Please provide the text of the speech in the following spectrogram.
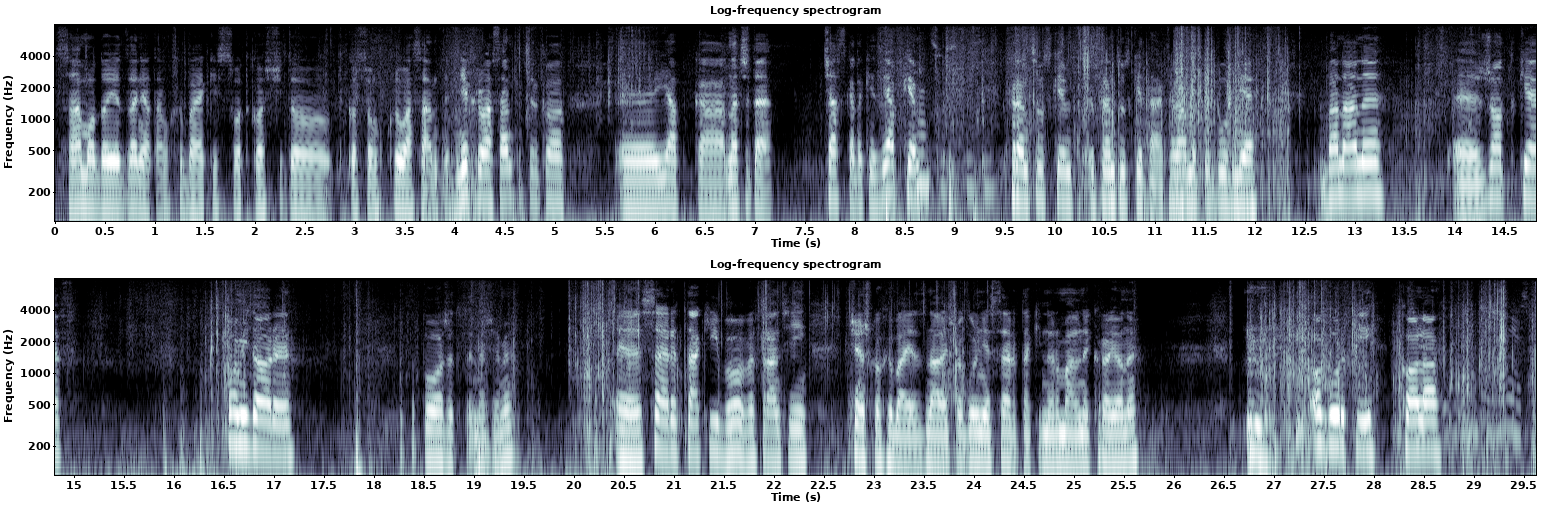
samo do jedzenia tam chyba jakieś słodkości to tylko są croissanty. Nie croissanty, tylko y, jabłka, znaczy te ciastka takie z jabłkiem francuskie, francuskie tak. Mamy tu głównie banany, e, rzodkiew, pomidory. To położę tutaj na ziemię. E, Ser taki, bo we Francji ciężko chyba jest znaleźć ogólnie ser taki normalny, krojony. Ogórki, kola. Nie, jest po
